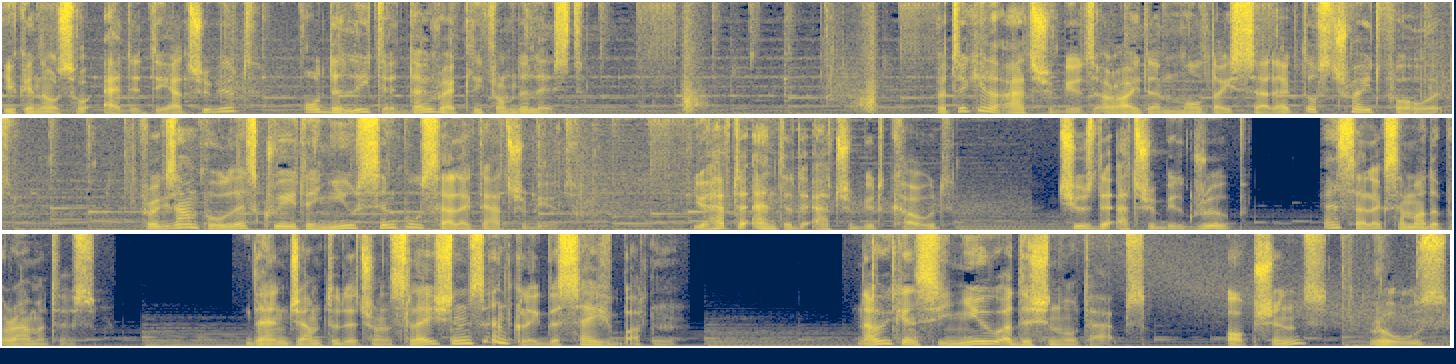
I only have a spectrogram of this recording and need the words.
You can also edit the attribute or delete it directly from the list. Particular attributes are either multi-select or straightforward. For example, let's create a new simple select attribute. You have to enter the attribute code, choose the attribute group, and select some other parameters. Then jump to the translations and click the Save button. Now you can see new additional tabs Options, Rules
